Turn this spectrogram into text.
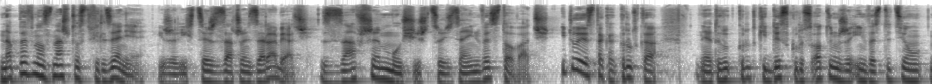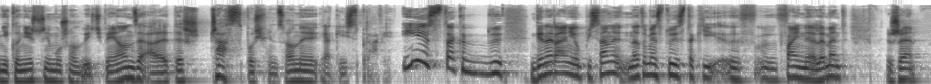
Na pewno znasz to stwierdzenie. Jeżeli chcesz zacząć zarabiać, zawsze musisz coś zainwestować. I tu jest taka krótka, e, krótki dyskurs o tym, że inwestycją niekoniecznie muszą być pieniądze, ale też czas poświęcony jakiejś sprawie. I jest tak generalnie opisany, natomiast tu jest taki e, fajny element, że Y,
